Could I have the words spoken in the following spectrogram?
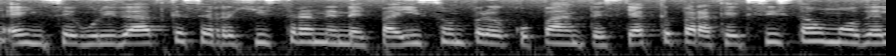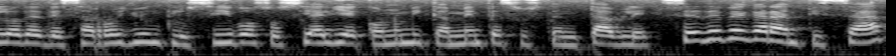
e inseguridad que se registran en el país son preocupantes, ya que para que exista un modelo de desarrollo inclusivo, social y económicamente sustentable, se debe garantizar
